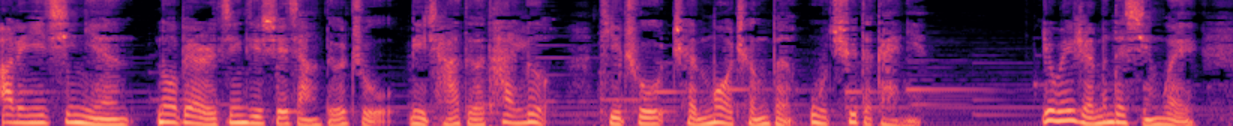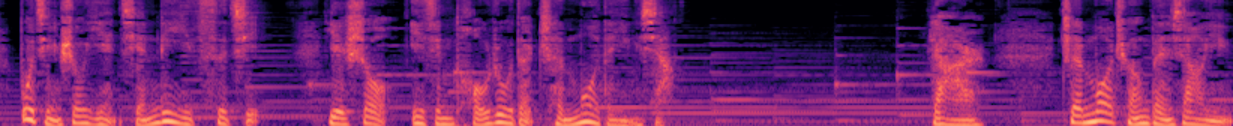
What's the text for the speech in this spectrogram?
二零一七年，诺贝尔经济学奖得主理查德·泰勒提出沉没成本误区的概念。认为人们的行为不仅受眼前利益刺激，也受已经投入的沉没的影响。然而，沉没成本效应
